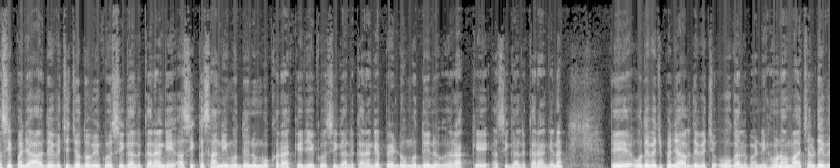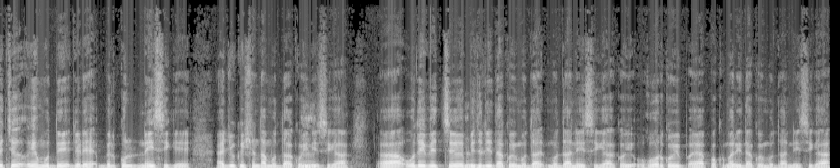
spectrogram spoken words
ਅਸੀਂ ਪੰਜਾਬ ਦੇ ਵਿੱਚ ਜਦੋਂ ਵੀ ਕੋਈ ਅਸੀਂ ਗੱਲ ਕਰਾਂਗੇ ਅਸੀਂ ਕਿਸਾਨੀ ਮੁੱਦੇ ਨੂੰ ਮੁੱਖ ਰੱਖ ਕੇ ਜੇ ਕੋਈ ਅਸੀਂ ਗੱਲ ਕਰਾਂਗੇ ਪਿੰਡੂ ਮੁੱਦੇ ਨੂੰ ਰੱਖ ਕੇ ਅਸੀਂ ਗੱਲ ਕਰਾਂਗੇ ਨਾ ਤੇ ਉਹਦੇ ਵਿੱਚ ਪੰਜਾਬ ਦੇ ਵਿੱਚ ਉਹ ਗੱਲ ਬਣਨੀ। ਹੁਣ ਹਿਮਾਚਲ ਦੇ ਵਿੱਚ ਇਹ ਮੁੱਦੇ ਜਿਹੜੇ ਬਿਲਕੁਲ ਨਹੀਂ ਸੀਗੇ ਐਜੂਕੇਸ਼ਨ ਦਾ ਮੁੱਦਾ ਕੋਈ ਨਹੀਂ ਸੀਗਾ ਉਹਦੇ ਵਿੱਚ ਬਿਜਲੀ ਦਾ ਕੋਈ ਮੁੱਦਾ ਮੁੱਦਾ ਨਹੀਂ ਸੀਗਾ ਕੋਈ ਹੋਰ ਕੋਈ ਭੁੱਖਮਰੀ ਦਾ ਕੋਈ ਮੁੱਦਾ ਨਹੀਂ ਸੀਗਾ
